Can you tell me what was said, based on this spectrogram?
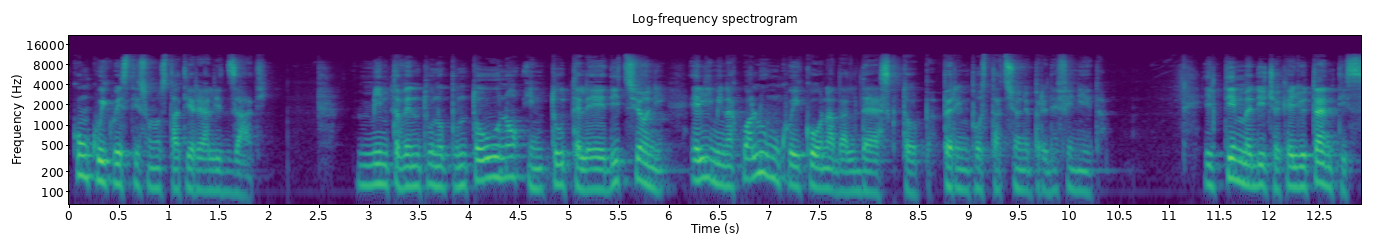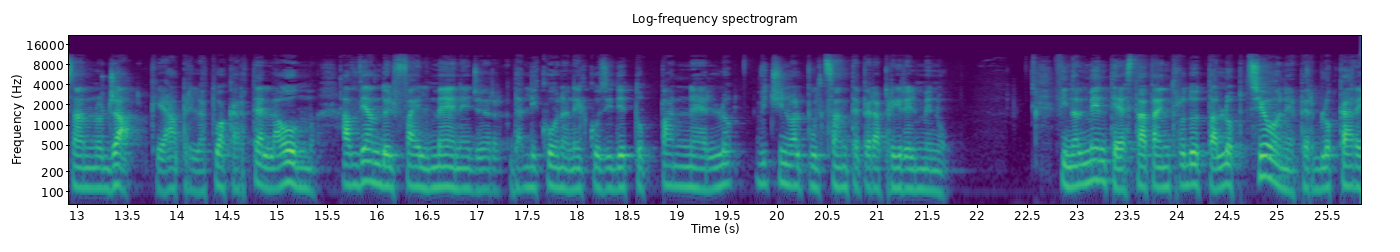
con cui questi sono stati realizzati. Mint 21.1 in tutte le edizioni elimina qualunque icona dal desktop per impostazione predefinita. Il team dice che gli utenti sanno già che apri la tua cartella Home avviando il file manager dall'icona nel cosiddetto pannello vicino al pulsante per aprire il menu. Finalmente è stata introdotta l'opzione per bloccare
